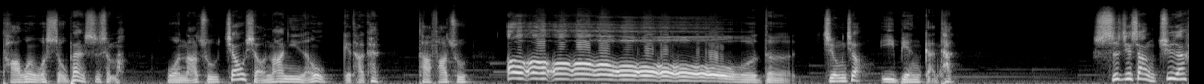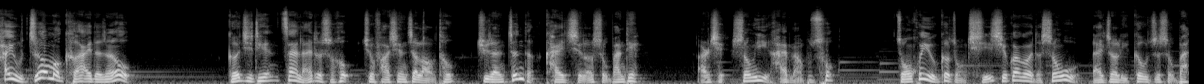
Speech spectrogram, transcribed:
他问我手办是什么，我拿出娇小拉尼人偶给他看，他发出哦哦哦哦哦哦哦哦哦哦的惊叫，一边感叹。世界上居然还有这么可爱的人偶！隔几天再来的时候，就发现这老头居然真的开起了手办店，而且生意还蛮不错。总会有各种奇奇怪怪的生物来这里购置手办，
